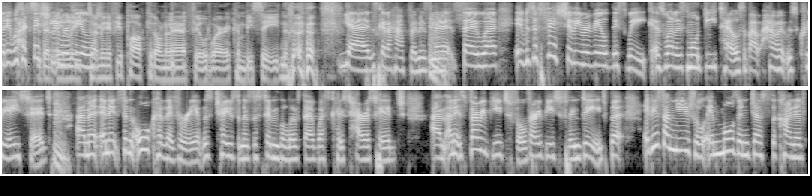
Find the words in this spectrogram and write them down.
but it was officially revealed. Leaked. I mean, if you park it on an airfield where it can be seen, yeah, it's going to happen, isn't mm. it? So, uh, it was officially revealed this week, as well as more details about how it was created, mm. and it's an Orca livery It was chosen as a symbol of their West Coast heritage. Um, and it's very beautiful, very beautiful indeed. But it is unusual in more than just the kind of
